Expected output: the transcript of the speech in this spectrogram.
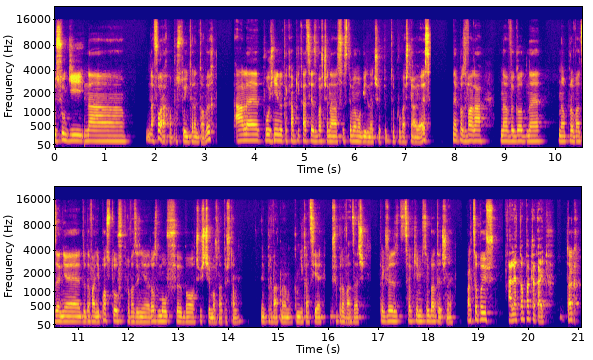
usługi na, na forach po prostu internetowych, ale później no, taka aplikacja, zwłaszcza na systemy mobilne czy typu właśnie iOS, no, pozwala na wygodne no, prowadzenie, dodawanie postów, prowadzenie rozmów, bo oczywiście można też tam prywatną komunikację przeprowadzać. Także całkiem sympatyczny. A co powiesz? Ale to poczekaj. Tak?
